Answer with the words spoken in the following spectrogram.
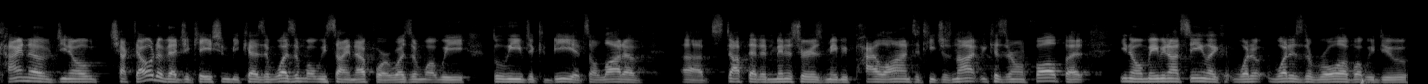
kind of you know checked out of education because it wasn't what we signed up for it wasn't what we believed it could be it's a lot of uh, stuff that administrators maybe pile on to teachers, not because their own fault, but you know maybe not seeing like what what is the role of what we do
